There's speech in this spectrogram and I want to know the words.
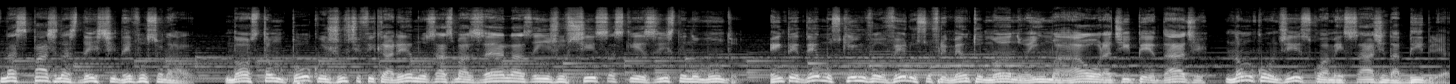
nas páginas deste devocional, nós tampouco justificaremos as mazelas e injustiças que existem no mundo. Entendemos que envolver o sofrimento humano em uma aura de piedade não condiz com a mensagem da Bíblia.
